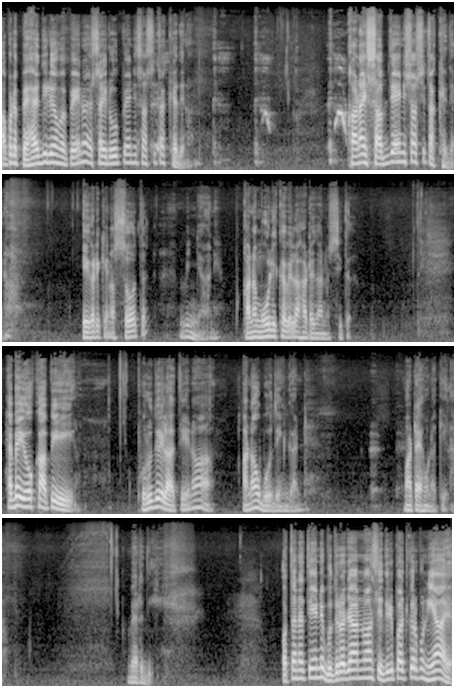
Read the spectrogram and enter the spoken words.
අපිට පැහැදිලිවම පේනවා ඇසයි රූපය නිසා සිතක් හැදෙනවා. කනයි ශබ්දය නිසා සිතක් හැදෙනවා. ඒකට කියනවා සෝත විඥානය. කන මූලික වෙලා හටගන්න සිත. හැබැයි ඕක අපි පුරුදු වෙලා තියෙනවා අනවබෝධයෙන් ගන්න. මට ඇහුණා කියලා. වැරදි. ඔතන තියෙන්නේ බුදුරජාන් වහන්සේ ඉදිරිපත් කරපු න්‍යාය.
